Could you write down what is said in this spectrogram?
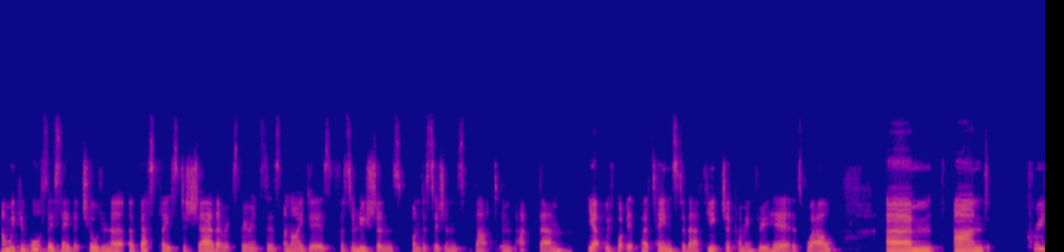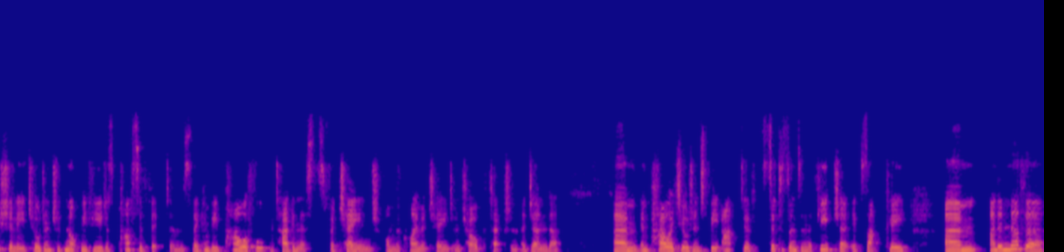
and we can also say that children are, are best placed to share their experiences and ideas for solutions on decisions that impact them. Yep, we've got it pertains to their future coming through here as well. Um, and crucially, children should not be viewed as passive victims. They can be powerful protagonists for change on the climate change and child protection agenda. Um, empower children to be active citizens in the future, exactly. Um, and another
